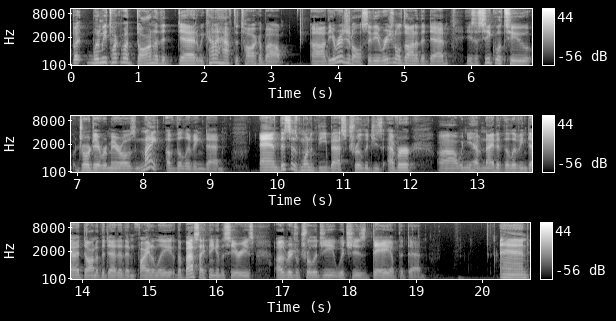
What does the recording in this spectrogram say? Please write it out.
but when we talk about Dawn of the Dead, we kind of have to talk about uh, the original. So the original Dawn of the Dead is a sequel to George A. Romero's Night of the Living Dead, and this is one of the best trilogies ever. Uh, when you have Night of the Living Dead, Dawn of the Dead, and then finally the best I think in the series, uh, the original trilogy, which is Day of the Dead. And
